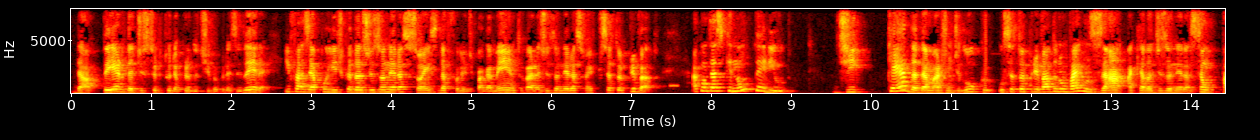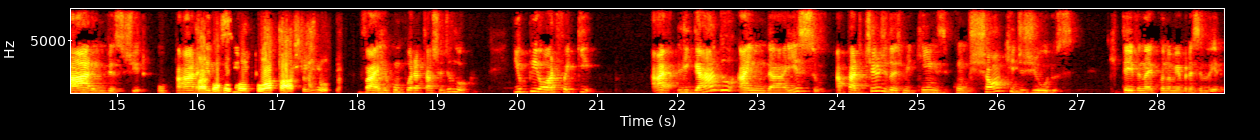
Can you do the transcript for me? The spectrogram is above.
da perda de estrutura produtiva brasileira e fazer a política das desonerações da folha de pagamento, várias desonerações para o setor privado. Acontece que num período de queda da margem de lucro, o setor privado não vai usar aquela desoneração para investir ou para vai reduzir. recompor a taxa de lucro. Vai recompor a taxa de lucro. E o pior foi que, ligado ainda a isso, a partir de 2015, com o choque de juros que teve na economia brasileira,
